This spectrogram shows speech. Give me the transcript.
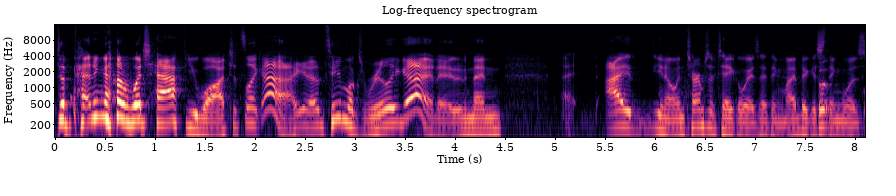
depending on which half you watch, it's like ah, you know, the team looks really good, and then I, you know, in terms of takeaways, I think my biggest But- thing was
